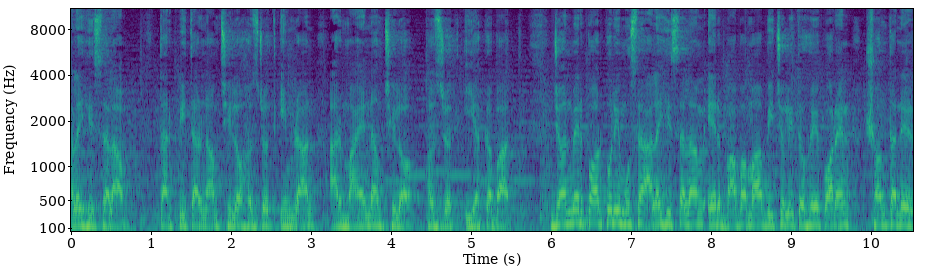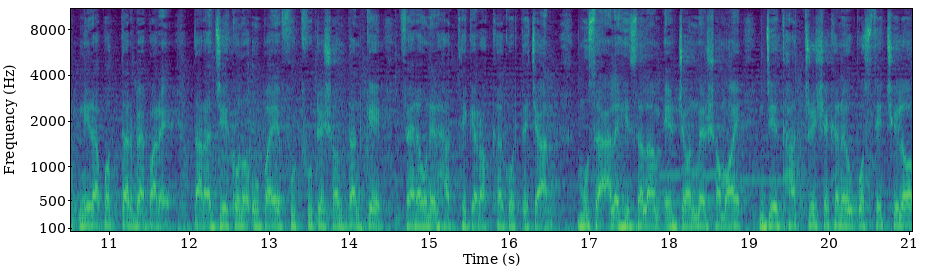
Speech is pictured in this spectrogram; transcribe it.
আলহিসাল্লাম তার পিতার নাম ছিল হজরত ইমরান আর মায়ের নাম ছিল হজরত ইয়াকাবাদ। জন্মের পরপরই মুসা আলহিসাল্লাম এর বাবা মা বিচলিত হয়ে পড়েন সন্তানের নিরাপত্তার ব্যাপারে। তারা যে কোনো উপায়ে ফুটফুটে সন্তানকে ফেরাউনের হাত থেকে রক্ষা করতে চান। মুসা আলহিসাল্লাম এর জন্মের সময় যে ধাত্রী সেখানে উপস্থিত ছিল,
